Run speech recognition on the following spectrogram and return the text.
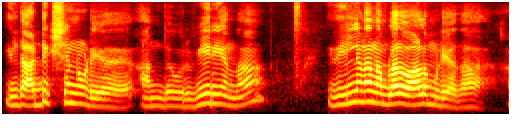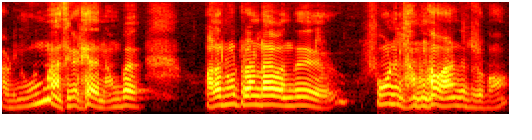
இந்த அடிக்ஷனுடைய அந்த ஒரு வீரியம் தான் இது இல்லைன்னா நம்மளால வாழ முடியாதா? அப்படின்னு உண்மை அது கிடையாது. நம்ம பல நூற்றாண்டாக வந்து ஃபோன் இல்லாமல் தான் வாழ்ந்துட்டு இருக்கோம்.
